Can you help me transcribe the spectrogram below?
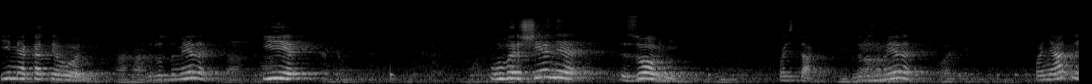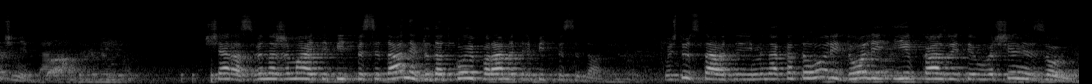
Ім'я категорії. Зрозуміли? І у вершини зовні. Ось так. Зрозуміли? Понятно чи ні? Ще раз, ви нажимаєте підписи даних, додаткові параметри підписи даних. Ось тут ставите імена категорій, долі і вказуєте у вершини ззовні.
